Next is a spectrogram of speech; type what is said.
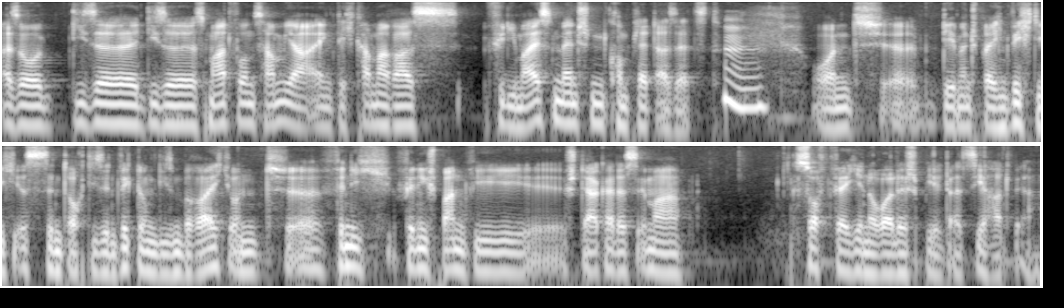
Also diese, diese Smartphones haben ja eigentlich Kameras für die meisten Menschen komplett ersetzt. Mhm. Und äh, dementsprechend wichtig ist, sind auch diese Entwicklungen in diesem Bereich. Und äh, finde ich, find ich spannend, wie stärker das immer Software hier eine Rolle spielt als die Hardware.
